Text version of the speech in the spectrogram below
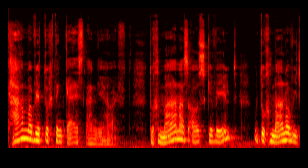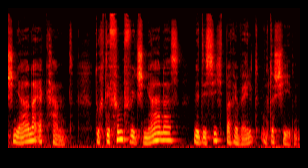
Karma wird durch den Geist angehäuft, durch Manas ausgewählt und durch Manovijnana erkannt. Durch die fünf Vijnanas wird die sichtbare Welt unterschieden.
